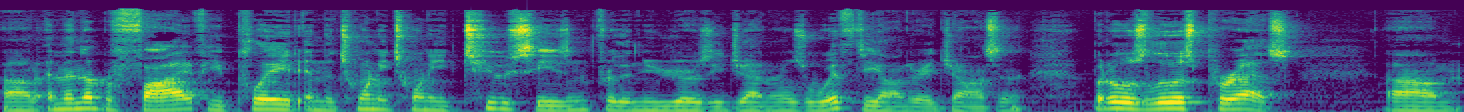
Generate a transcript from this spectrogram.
Um, and then number five, he played in the 2022 season for the New Jersey Generals with DeAndre Johnson, but it was Luis Perez. Um,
